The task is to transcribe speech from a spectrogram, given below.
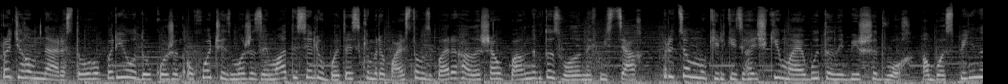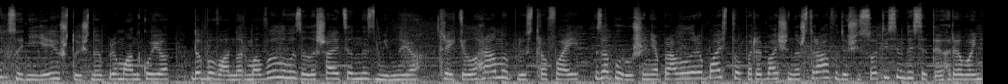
Протягом нерестового періоду кожен охочий зможе займатися любительським рибальством з берега лише у певних дозволених місцях. При цьому кількість гачків має бути не більше двох або спільних з однією штучною приманкою. Добова норма вилову залишається незмінною 3 кілограми плюс трофей. За порушення правил рибальства передбачено штраф до 680 гривень.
